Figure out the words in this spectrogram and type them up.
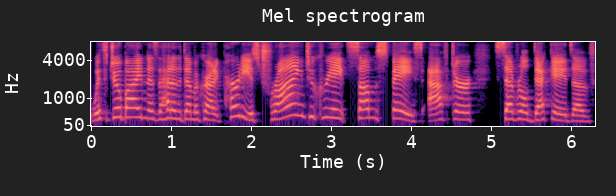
with Joe Biden as the head of the Democratic Party is trying to create some space after several decades of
